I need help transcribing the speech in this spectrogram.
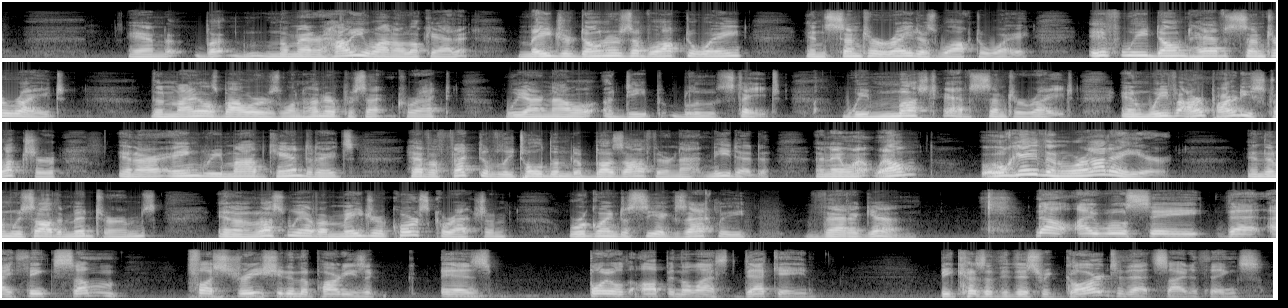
And but no matter how you want to look at it, major donors have walked away, and center right has walked away. If we don't have center right, then Miles Bauer is 100% correct. We are now a deep blue state. We must have center right. And we've our party structure and our angry mob candidates have effectively told them to buzz off they're not needed. And they went, "Well, okay, then we're out of here." And then we saw the midterms, and unless we have a major course correction, we're going to see exactly that again. Now, I will say that I think some frustration in the parties has boiled up in the last decade because of the disregard to that side of things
